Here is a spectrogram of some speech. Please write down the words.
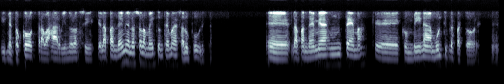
y me tocó trabajar viéndolo así, que la pandemia no es solamente un tema de salud pública eh, la pandemia es un tema que combina múltiples factores. Eh,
